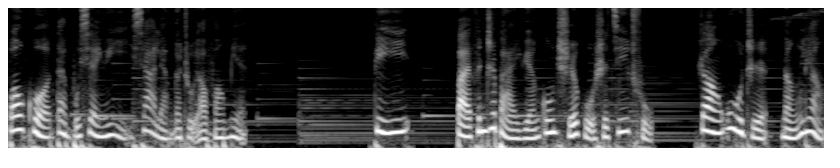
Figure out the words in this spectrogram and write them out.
包括但不限于以下两个主要方面：第一，百分之百员工持股是基础，让物质、能量、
